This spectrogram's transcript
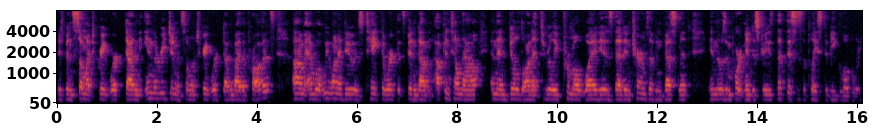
There's been so much great work done in the region and so much great work done by the province. Um, and what we want to do is take the work that's been done up until now and then build on it to really promote why it is that, in terms of investment in those important industries, that this is the place to be globally.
